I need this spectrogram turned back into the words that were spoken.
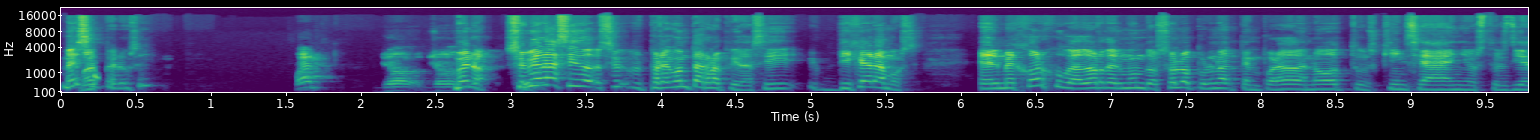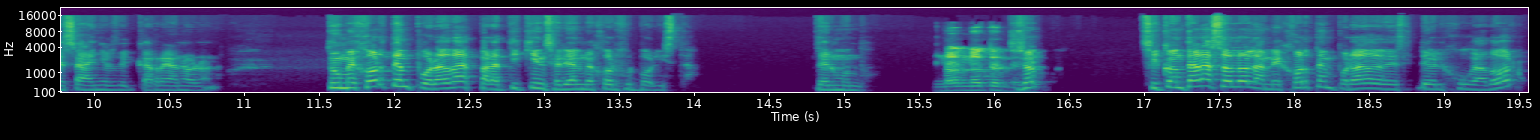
Messi, pero sí. Bueno, yo, yo. Bueno, si hubiera sido. Pregunta rápida, si dijéramos el mejor jugador del mundo solo por una temporada, no tus 15 años, tus 10 años de carrera, no, no, no. Tu mejor temporada, para ti, ¿quién sería el mejor futbolista del mundo? No, no te entendí. Si, contara solo la mejor temporada del jugador,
